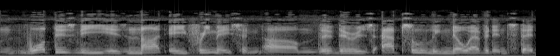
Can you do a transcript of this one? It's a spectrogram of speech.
Walt Disney is not a Freemason. Um, um, there, there is absolutely no evidence that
